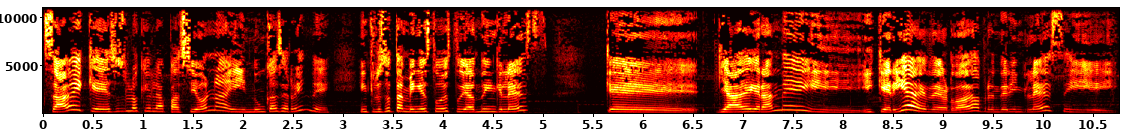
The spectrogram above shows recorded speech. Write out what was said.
sabe que eso es lo que le apasiona y nunca se rinde. Incluso también estuvo estudiando inglés que ya de grande y, y quería de verdad aprender inglés y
